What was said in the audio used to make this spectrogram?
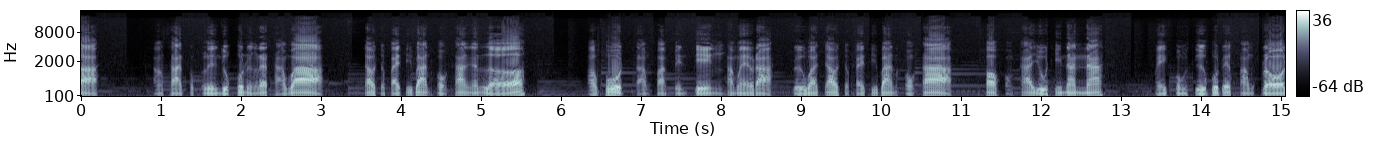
ล่ะทังสารตกตะลึงอยู่ผู้หนึ่งและถามว่า เจ้าจะไปที่บ้านของข้างั้นเหรอเขาพูดตามความเป็นจริงทำไมล่ะ หรือว่าเจ้าจะไปที่บ้านของข้าพ่อของข้าอยู่ที่นั่นนะ ไม่คงจือพูดด้วยความโกรธ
